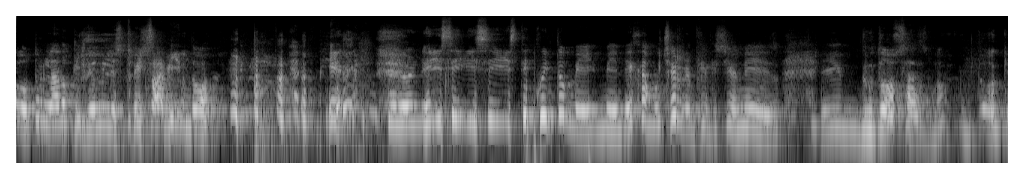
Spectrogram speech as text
otro lado que yo no le estoy sabiendo. Pero ese, ese- este cuento me, me deja muchas reflexiones eh, dudosas, ¿no? Ok,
